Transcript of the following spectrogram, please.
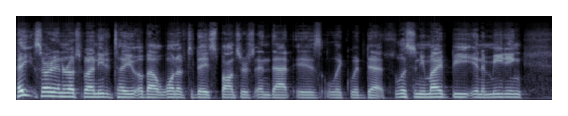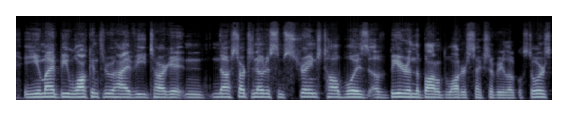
Hey, sorry to interrupt, but I need to tell you about one of today's sponsors, and that is Liquid Death. Listen, you might be in a meeting, and you might be walking through Hy-Vee Target and start to notice some strange tall boys of beer in the bottled water section of your local stores.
